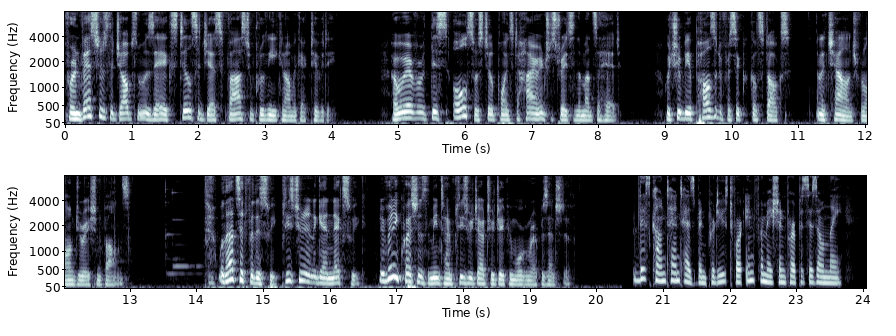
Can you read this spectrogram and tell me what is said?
For investors, the jobs mosaic still suggests fast improving economic activity. However, this also still points to higher interest rates in the months ahead, which should be a positive for cyclical stocks and a challenge for long duration bonds. Well, that's it for this week. Please tune in again next week. If you have any questions in the meantime, please reach out to your JP Morgan representative. This content has been produced for information purposes only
